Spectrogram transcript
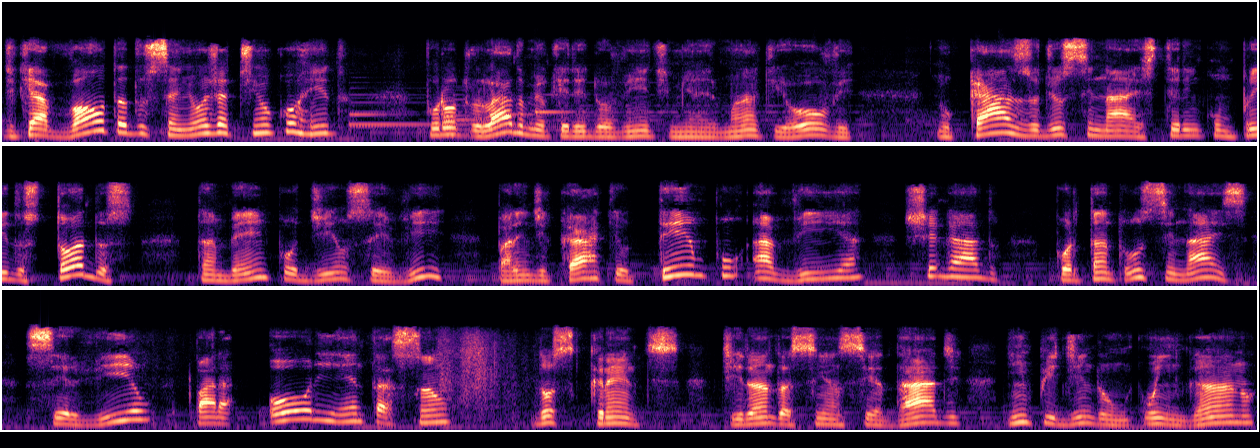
de que a volta do Senhor já tinha ocorrido. Por outro lado, meu querido ouvinte, minha irmã que ouve, no caso de os sinais terem cumpridos todos, também podiam servir para indicar que o tempo havia chegado. Portanto, os sinais serviam para orientação dos crentes, tirando assim a ansiedade, impedindo o engano,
